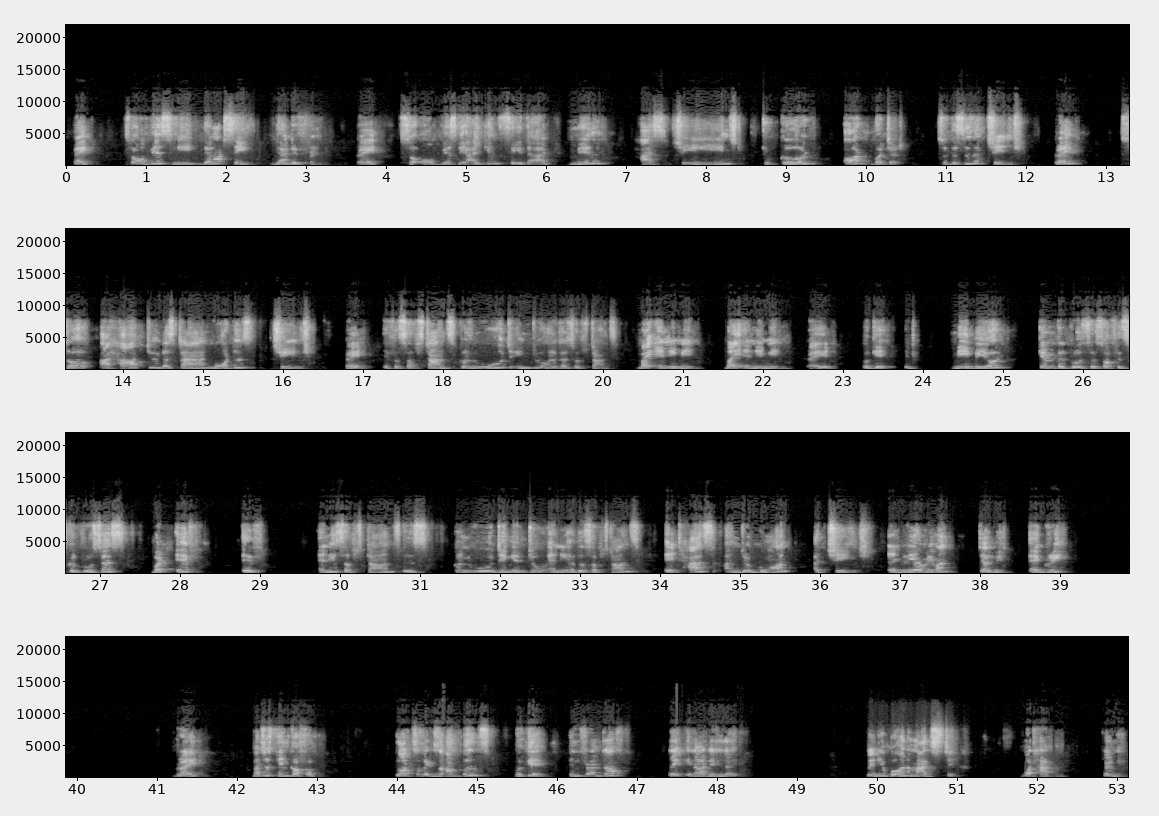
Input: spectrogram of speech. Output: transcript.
Right? So obviously they're not same, they're different, right? So obviously I can say that milk has changed to curd or butter. So this is a change, right? So I have to understand what is change, right? If a substance convert into another substance by any mean, by any mean, right? Okay, it may be your chemical process or physical process, but if if any substance is converting into any other substance, it has undergone a change. Agree everyone? Tell me, agree? Right? Now just think of a, lots of examples, okay, in front of, like in our daily life. When you burn a matchstick, what happens? Tell me.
